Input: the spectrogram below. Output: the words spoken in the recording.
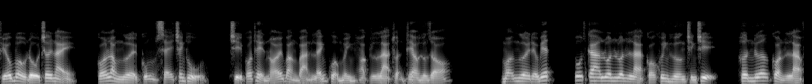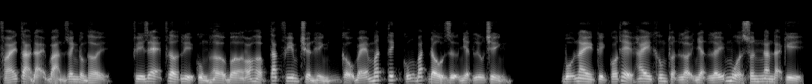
Phiếu bầu đồ chơi này, có lòng người cũng sẽ tranh thủ chỉ có thể nói bằng bản lãnh của mình hoặc là thuận theo hướng gió. Mọi người đều biết oscar luôn luôn là có khuynh hướng chính trị, hơn nữa còn là phái tả đại bản doanh đồng thời, phi rẽ phở lì cùng hờ bờ hợp tác phim truyền hình cậu bé mất tích cũng bắt đầu dự nhiệt lưu trình. Bộ này kịch có thể hay không thuận lợi nhận lấy mùa xuân ngăn đại kỳ,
